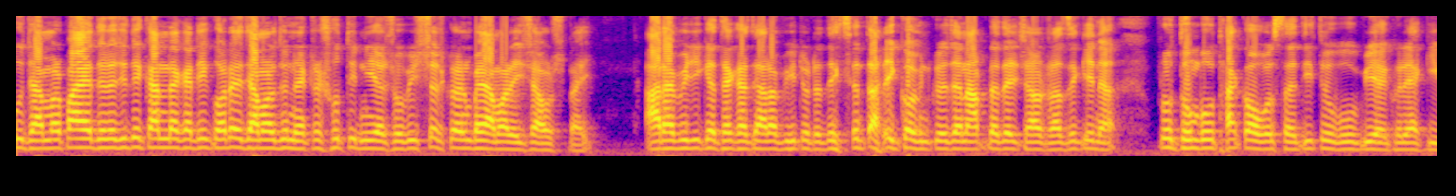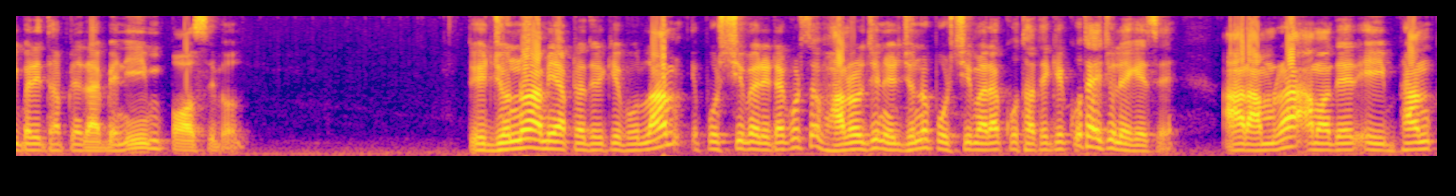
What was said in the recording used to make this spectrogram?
বুঝে, আমার পায়ে ধরে যদি কান্নাকাটি করে, যে আমার জন্য একটা সত্যি নিয়ে আসো, বিশ্বাস করেন ভাই, আমার এই সাহস নাই। আর আমেরিকা থেকে যারা ভিডিওটা দেখছেন, তারাই কমেন্ট করে জান আপনাদের সাহস আছে কি না প্রথম বউ থাকা অবস্থায়, দ্বিতীয় বউ বিয়ে করে একই বাড়িতে আপনি রাখবেন। ইম্পসিবল তো এর জন্য আমি আপনাদেরকে বললাম, পশ্চিমারা এটা করছে, ভালোর জন্য, এর জন্য পশ্চিমারা কোথা থেকে কোথায় চলে গেছে? আর আমরা আমাদের এই ভ্রান্ত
